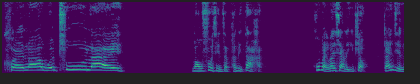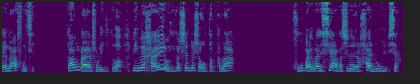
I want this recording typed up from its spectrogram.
快拉我出来！老父亲在盆里大喊。胡百万吓了一跳，赶紧来拉父亲。刚拉出了一个，里面还有一个伸着手等他拉。胡百万吓得是汗如雨下，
